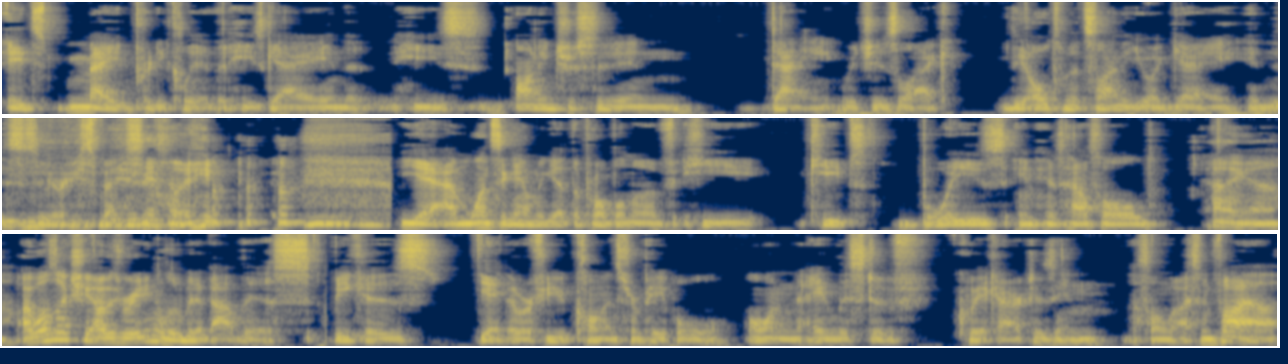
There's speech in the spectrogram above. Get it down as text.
it's made pretty clear that he's gay and that he's uninterested in Dany, which is like the ultimate sign that you are gay in this series, basically. yeah, and once again we get the problem of he keeps boys in his household Oh, yeah. I was actually I was reading a little bit about this because yeah, there were a few comments from people on a list of queer characters in A Song of Ice and Fire,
